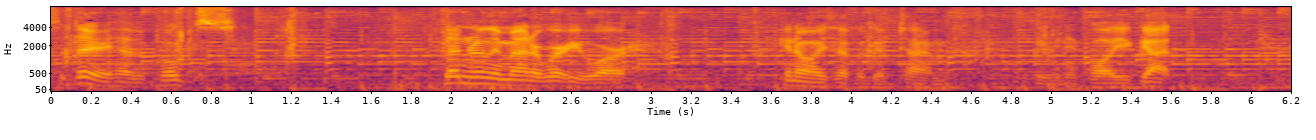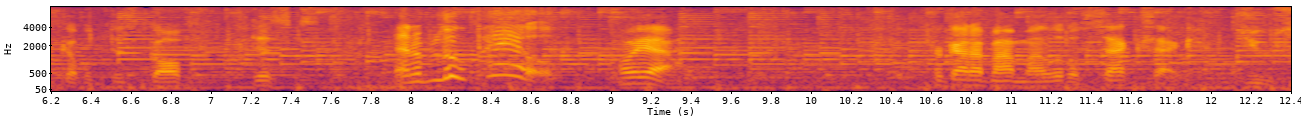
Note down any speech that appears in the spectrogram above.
So there you have it, folks. Doesn't really matter where you are. You can always have a good time, even if all you got is a couple disc golf discs and a blue pail. Oh yeah, forgot about my little sack sack juice.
